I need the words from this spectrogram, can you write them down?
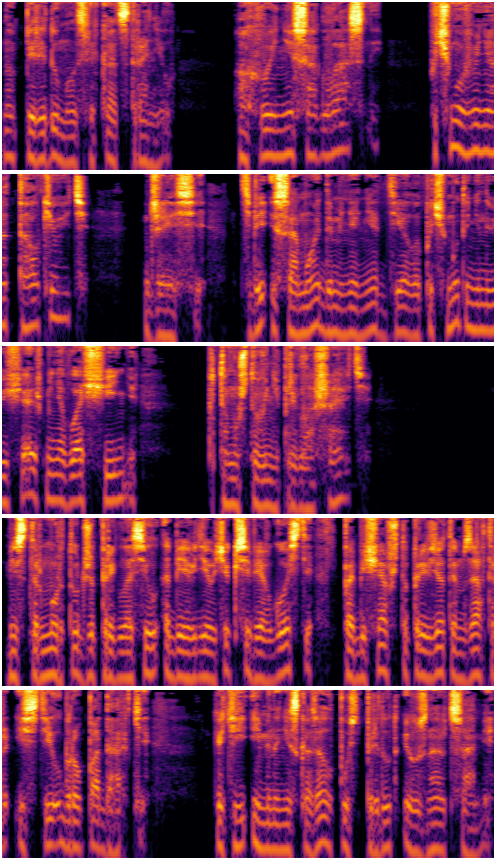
но передумал и слегка отстранил. «Ах, вы не согласны? Почему вы меня отталкиваете?» «Джесси, Тебе и самой до меня нет дела. Почему ты не навещаешь меня в лощине? Потому что вы не приглашаете. Мистер Мур тут же пригласил обеих девочек к себе в гости, пообещав, что привезет им завтра из Стилбро подарки. Какие именно не сказал, пусть придут и узнают сами.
